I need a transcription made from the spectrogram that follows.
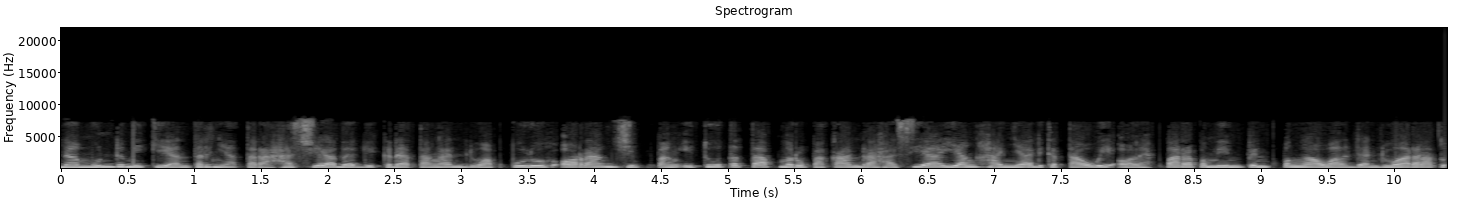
Namun demikian ternyata rahasia bagi kedatangan 20 orang Jepang itu tetap merupakan rahasia yang hanya diketahui oleh para pemimpin pengawal dan 200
